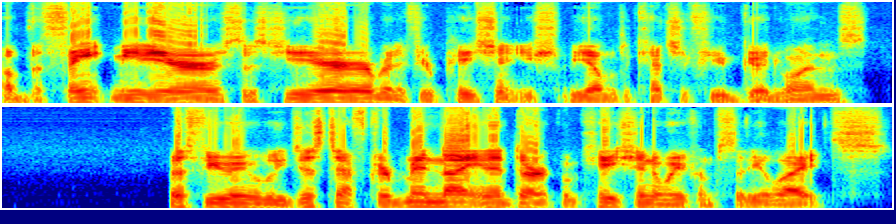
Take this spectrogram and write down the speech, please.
of the faint meteors this year, but if you're patient, you should be able to catch a few good ones. Best viewing will be just after midnight in a dark location away from city lights.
